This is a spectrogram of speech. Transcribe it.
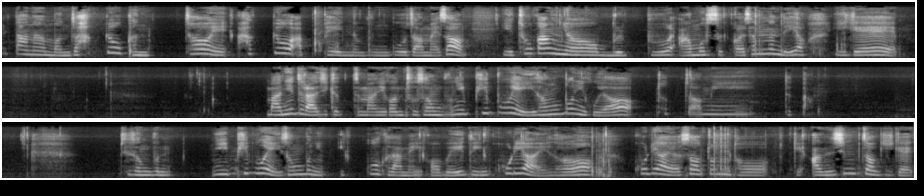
일단은 먼저 학교 근처에, 학교 앞에 있는 문구점에서 이 초강력 물풀 아모스 걸 샀는데요. 이게, 많이들 아시겠지만 이건 두 성분이 피부의 이 성분이고요. 초점이 됐다. 지성분 이 피부에 이 성분이 있고 그다음에 이거 메이드 인 코리아에서 코리아에서 좀 더 이렇게 안심적이게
